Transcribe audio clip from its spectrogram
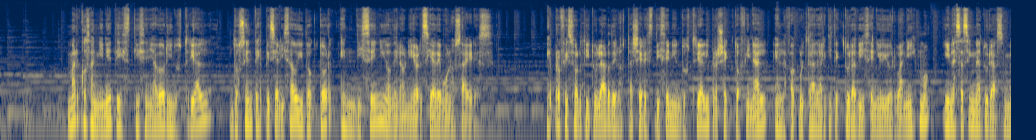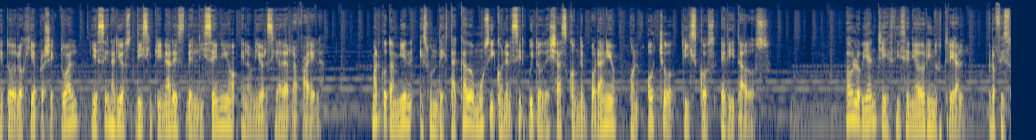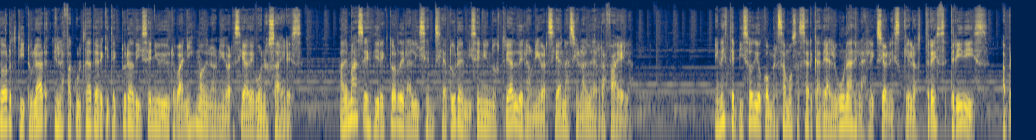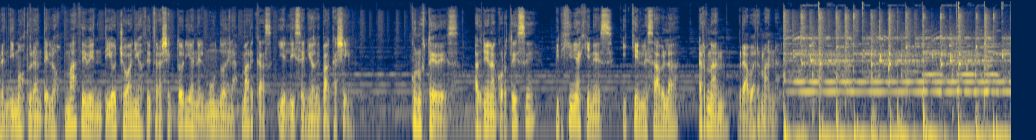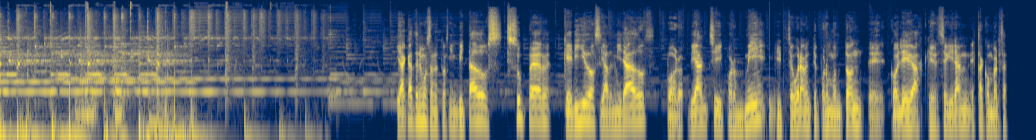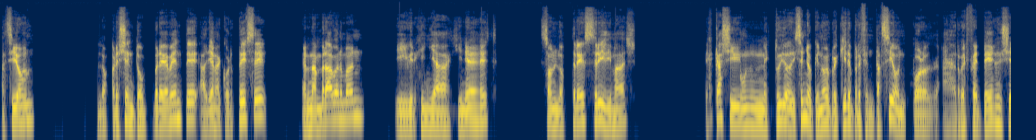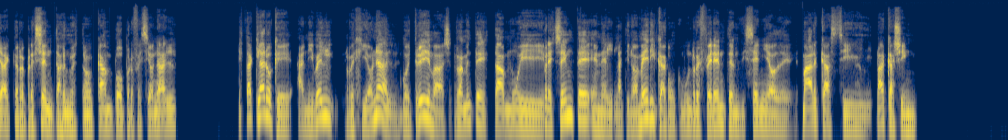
Marco Sanguinetti es diseñador industrial, docente especializado y doctor en diseño de la Universidad de Buenos Aires. Es profesor titular de los talleres Diseño Industrial y Proyecto Final en la Facultad de Arquitectura, Diseño y Urbanismo y en las asignaturas Metodología Proyectual y Escenarios Disciplinares del Diseño en la Universidad de Rafaela. Marco también es un destacado músico en el circuito de jazz contemporáneo con ocho discos editados. Pablo Bianchi es diseñador industrial, profesor titular en la Facultad de Arquitectura, Diseño y Urbanismo de la Universidad de Buenos Aires Además es director de la licenciatura en Diseño Industrial de la Universidad Nacional de Rafaela. En este episodio conversamos acerca de algunas de las lecciones que los tres 3Ds aprendimos durante los más de 28 años de trayectoria en el mundo de las marcas y el diseño de packaging. Con ustedes, Adriana Cortese, Virginia Ginés y quien les habla, Hernán Braverman. Y acá tenemos a nuestros invitados súper queridos y admirados por Bianchi y por mí, y seguramente por un montón de colegas que seguirán esta conversación. Los presento brevemente, Adriana Cortese, Hernán Braverman y Virginia Ginés. Son los tres 3D Es casi un estudio de diseño que no requiere presentación por la referencia que representa en nuestro campo profesional Está claro que a nivel regional, 3D realmente está muy presente en Latinoamérica como, un referente en diseño de marcas y packaging.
